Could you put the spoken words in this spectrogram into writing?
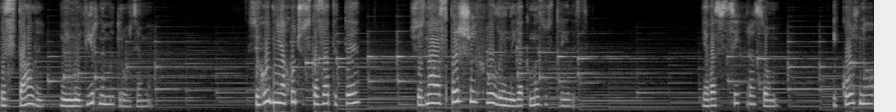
ви стали моїми вірними друзями. Сьогодні я хочу сказати те, що знала з першої хвилини, як ми зустрілись. Я вас всіх разом і кожного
